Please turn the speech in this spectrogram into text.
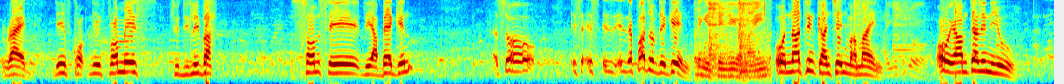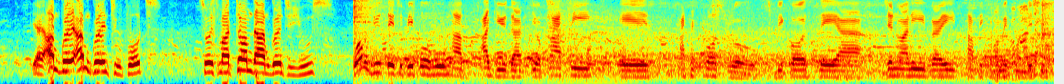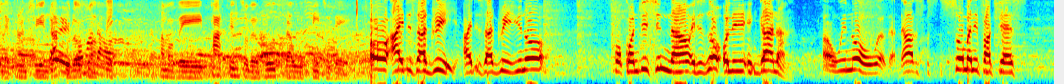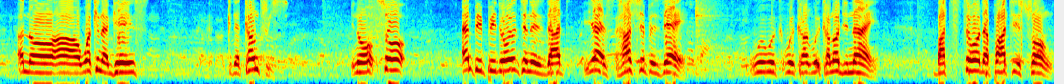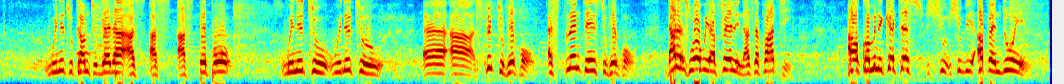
Right, they've, they've promised to deliver. Some say they are begging. So it's, it's, it's a part of the game. Nothing is changing your mind? Oh, nothing can change my mind. Are you sure? Oh, yeah, I'm telling you. Yeah, I'm going, I'm going to vote. So it's my term that I'm going to use. What would you say to people who have argued that your party is at a crossroads because they are generally very tough economic conditions in the country and that could also affect some of the patterns of the votes that we'll see today? Oh, I disagree. I disagree. You know, for condition now, it is not only in Ghana. Uh, we know there are so many factors you know, uh, working against the countries. You know, so NPP, the only thing is that, yes, hardship is there. We, we, we, can, we cannot deny. But still, the party is strong. We need to come together as, as, as people. We need to, we need to uh, uh, speak to people, explain things to people. That is where we are failing as a party. Our communicators should, should be up and doing.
